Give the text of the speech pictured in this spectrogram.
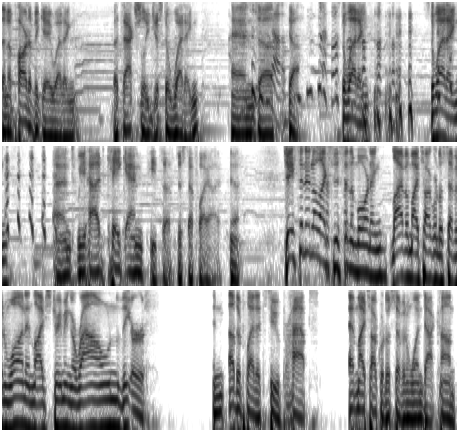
been a part of a gay wedding. That's actually just a wedding. And uh, yeah. just a wedding. just a wedding. And we had cake and pizza, just FYI. Yeah. Jason and Alexis in the morning, live on My Talk 1071 and live streaming around the earth and other planets too, perhaps, at mytalk1071.com.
